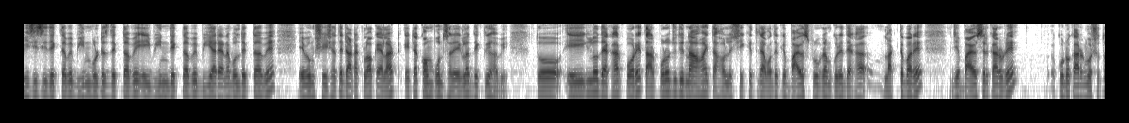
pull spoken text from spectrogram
ভিসিসি দেখতে হবে, ভিন ভোল্টেজ দেখতে হবে, এই ভিন দেখতে হবে ভিআর অ্যানাবল দেখতে হবে, এবং সেই সাথে ডাটা ক্লক অ্যালার্ট এটা কম্পনসারি এগুলো দেখতে হবে। তো এইগুলো দেখার পরে, তারপরেও যদি না হয়, তাহলে সেক্ষেত্রে আমাদেরকে বায়োস প্রোগ্রাম করে দেখা লাগতে পারে, যে বায়োসের কারণে কোনো কারণবশত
